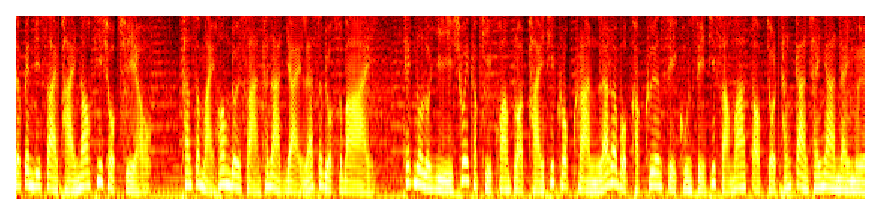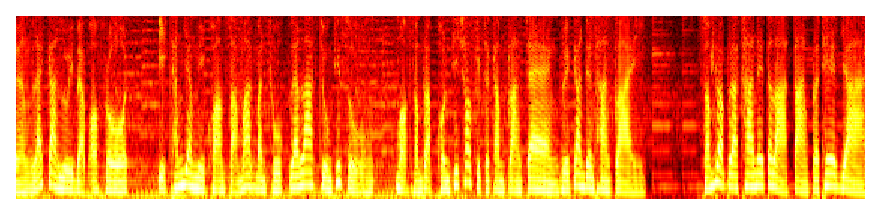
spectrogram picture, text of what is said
จะเป็นดีไซน์ภายนอกที่โฉบเฉี่ยว ทันสมัยห้องโดยสารขนาดใหญ่และสะดวกสบาย เทคโนโลยีช่วยขับขี่ความปลอดภัยที่ครบครัน และระบบขับเคลื่อน4คูณ4ที่สามารถตอบโจทย์ทั้งการใช้งานในเมือง และการลุยแบบออฟโรด อีกทั้งยังมีความสามารถบรรทุกและลากจูงที่สูง เหมาะสำหรับคนที่ชอบกิจกรรมกลางแจ้ง หรือการเดินทางไกล สำหรับราคาในตลาดต่างประเทศอย่าง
